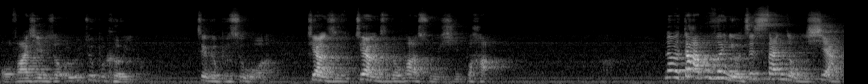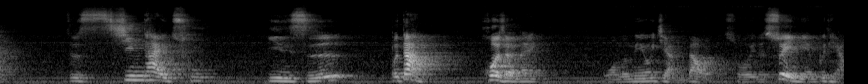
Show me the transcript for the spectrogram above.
我发现说，哦，这不可以，这个不是我，这样子这样子的话，属习不好。那么大部分有这三种相，就是心态粗，饮食不当，或者呢，我们没有讲到所谓的睡眠不调。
